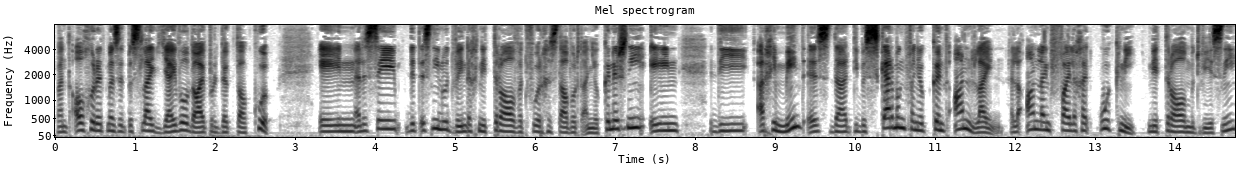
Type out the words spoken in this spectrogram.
want algoritmes het besluit jy wil daai produk dalk koop en hulle sê dit is nie noodwendig neutraal wat voorgestel word aan jou kinders nie en die argument is dat die beskerming van jou kind aanlyn, hulle aanlyn veiligheid ook nie neutraal moet wees nie.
